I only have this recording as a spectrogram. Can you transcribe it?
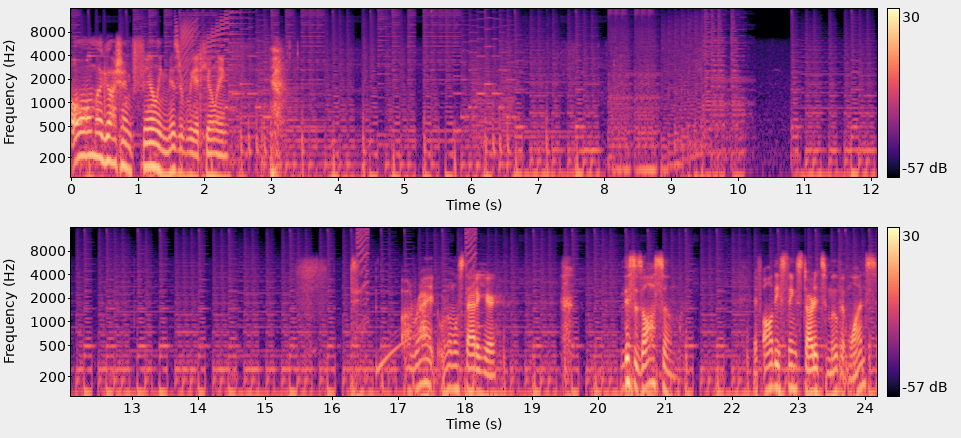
Oh my gosh, I'm failing miserably at healing. Alright, we're almost out of here. this is awesome! If all these things started to move at once,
